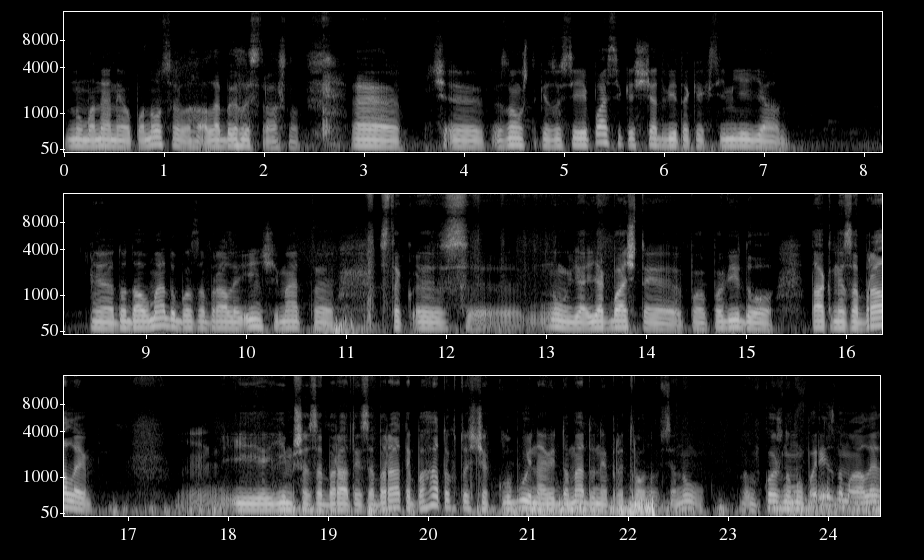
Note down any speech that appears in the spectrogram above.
ну мене не опоносило, але били страшно. Е, е, знову ж таки, з усієї пасіки ще дві таких сім'ї я е, додав меду, бо забрали інший мед. е, з так, е, з, е, ну, як бачите по, по відео, так не забрали. І їм ще забирати і забирати. Багато хто ще клубує, навіть до меду не притронувся. Ну, в кожному по-різному, але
